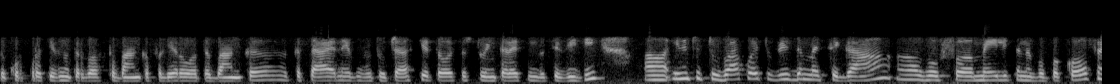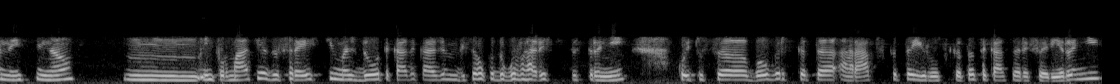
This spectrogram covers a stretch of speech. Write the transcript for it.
за корпоративна търговска банка, фалиралата банка, касае неговото участие, то е също интересно да се види. Иначе това, което виждаме сега в мейлите на Бабаков е наистина информация за срещи между, така да кажем, високо договарящите страни, които са българската, арабската и руската, така са реферирани.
